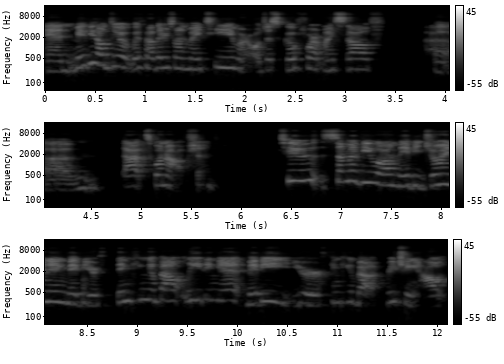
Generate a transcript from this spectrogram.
and maybe I'll do it with others on my team or I'll just go for it myself. Um, that's one option. Two, some of you all may be joining, maybe you're thinking about leading it, maybe you're thinking about reaching out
